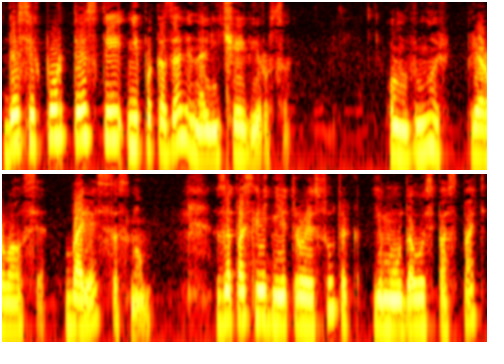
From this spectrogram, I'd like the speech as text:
До сих пор тесты не показали наличие вируса. Он вновь прервался, борясь со сном. За последние трое суток ему удалось поспать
